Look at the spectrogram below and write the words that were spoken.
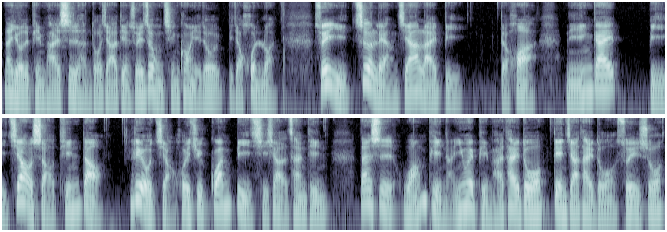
那有的品牌是很多家店，所以这种情况也就比较混乱。所以以这两家来比的话，你应该比较少听到六角会去关闭旗下的餐厅。但是王品、啊，因为品牌太多，店家太多，所以说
